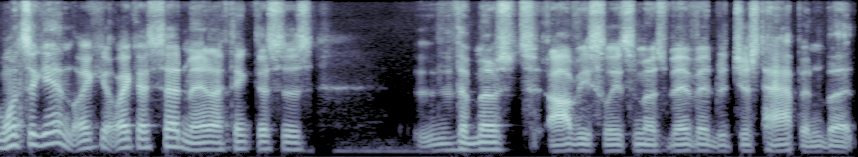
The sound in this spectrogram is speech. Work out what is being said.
once again, like like I said, man, I think this is the most obviously it's the most vivid. It just happened, but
